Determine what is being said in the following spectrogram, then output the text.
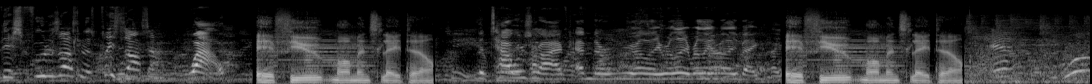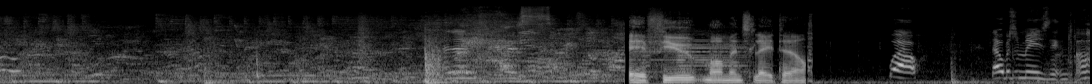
This food is awesome. This place is awesome. Wow. A few moments later. The towers arrived, and they're really, really, really, really big. A few moments later. A few moments later. wow, that was amazing. Uh,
